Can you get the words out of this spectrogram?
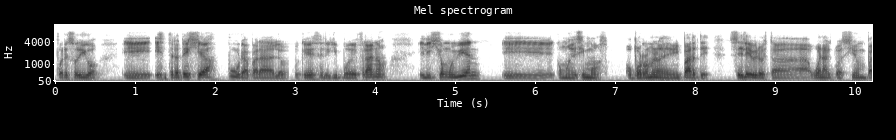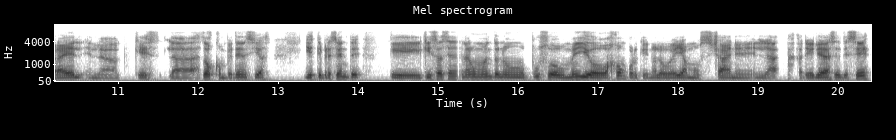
Por eso digo, eh, estrategia pura para lo que es el equipo de Frano. Eligió muy bien, eh, como decimos, o por lo menos de mi parte, celebro esta buena actuación para él en la que es las dos competencias y este presente, que quizás en algún momento no puso medio bajón porque no lo veíamos ya en, las categorías de CTC.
